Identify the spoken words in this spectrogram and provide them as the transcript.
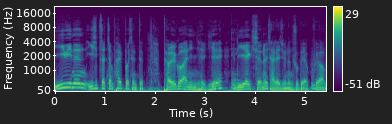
2위는 24.8% 별거 아닌 얘기에 네. 리액션을 잘해주는 후배였고요.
